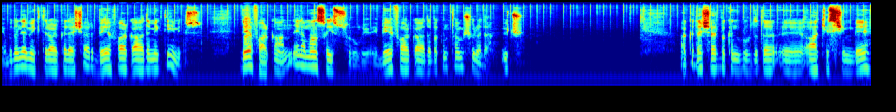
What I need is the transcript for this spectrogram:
E bu da ne demektir arkadaşlar? B fark A demek değil midir? B fark A'nın eleman sayısı soruluyor. E B fark A'da bakın tam şurada. 3. Arkadaşlar bakın burada da e, A kesişim B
